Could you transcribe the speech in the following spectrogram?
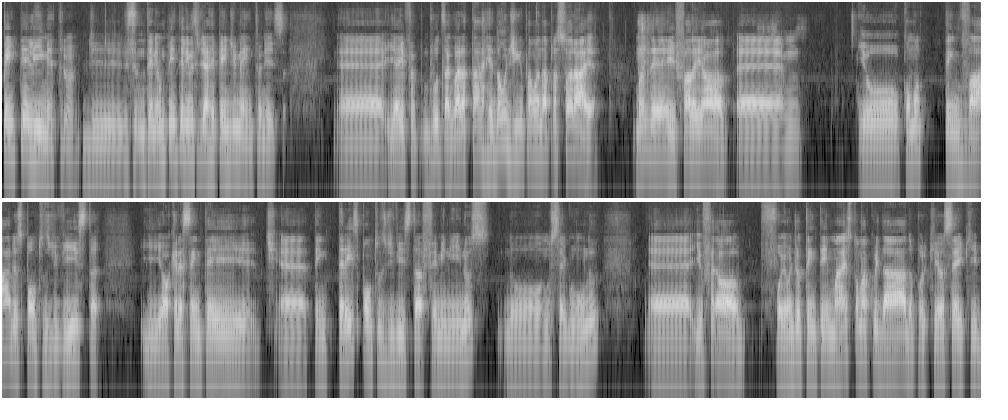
pentelímetro de. Não tem nenhum pentelímetro de arrependimento nisso. É, e aí foi, putz, agora tá redondinho para mandar pra Soraya. Mandei, falei, ó. É, eu, como tem vários pontos de vista, e eu acrescentei, é, tem três pontos de vista femininos no, no segundo, é, e eu falei, ó, foi onde eu tentei mais tomar cuidado, porque eu sei que,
